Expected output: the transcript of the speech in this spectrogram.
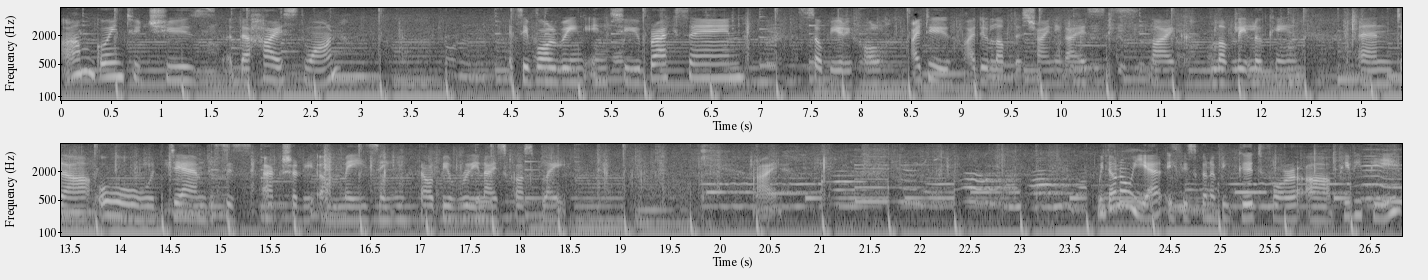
I'm going to choose the highest one. It's evolving into Braixen. So beautiful. I do, I do love this shiny guys. It's like lovely looking and uh, oh damn this is actually amazing that would be a really nice cosplay we don't know yet if it's gonna be good for uh, PvP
